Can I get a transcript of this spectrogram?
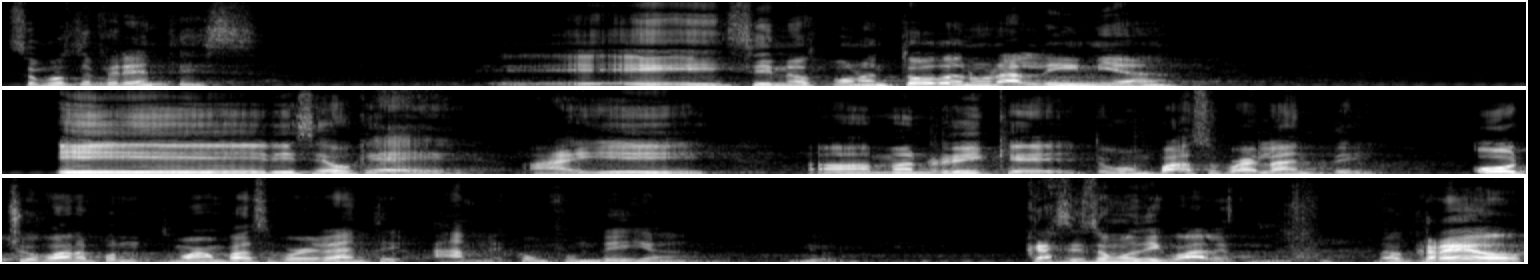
somos diferentes. Y, y- y si nos ponen todo en una línea y dice, ok, ahí ah, Manrique tomó un paso para adelante, ocho van a tomar un paso para adelante. Ah, me confundí. ah. Yo- casi somos iguales. No creo.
